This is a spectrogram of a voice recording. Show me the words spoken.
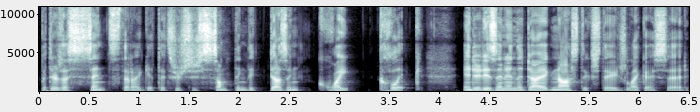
but there's a sense that I get that there's just something that doesn't quite click. And it isn't in the diagnostic stage, like I said,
